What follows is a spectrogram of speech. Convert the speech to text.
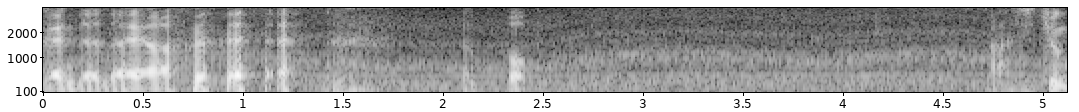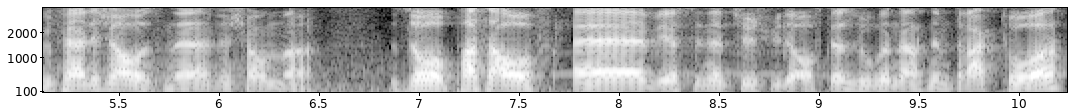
Daher. Der Bob. Ah, sieht schon gefährlich aus, ne? Wir schauen mal. So, pass auf. Äh, wir sind natürlich wieder auf der Suche nach einem Traktor.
